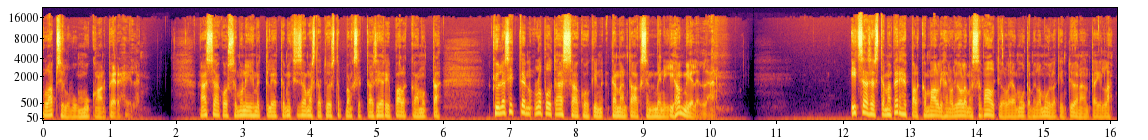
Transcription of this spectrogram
lapsiluvun mukaan perheille. SAKssa moni ihmetteli, että miksi samasta työstä maksettaisiin eri palkkaa, mutta kyllä sitten lopulta SAKkin tämän taakse meni ihan mielellään. Itse asiassa tämä perhepalkkamallihan oli olemassa valtiolla ja muutamilla muillakin työnantajilla –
